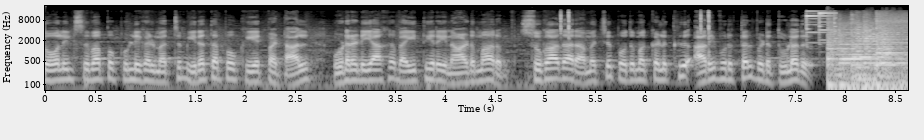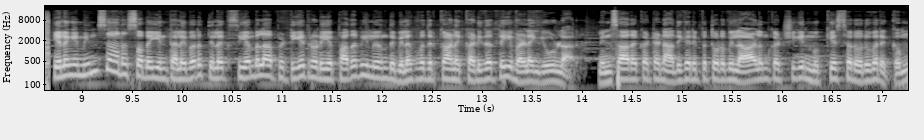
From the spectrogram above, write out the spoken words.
தோலில் சிவப்பு புள்ளிகள் மற்றும் இரத்தப்போக்கு ஏற்பட்டால் உடனடியாக வைத்தியரை நாடுமாறும் சுகாதார அமைச்சு பொதுமக்களுக்கு அறிவுறுத்தல் விடுத்துள்ளது. இலங்கை மின்சார சபையின் தலைவர் திலக் சியம்பலாப்பட்டிய தன்னுடைய பதவியிலிருந்து விலகுவதற்கான கடிதத்தை வழங்கியுள்ளார். மின்சார கட்டண அதிகரிப்பு தொடர்பில் ஆளும் கட்சியின் முக்கியஸ்தர் ஒருவருக்கும்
